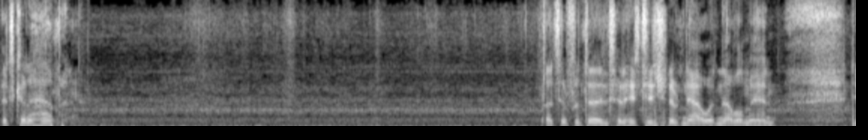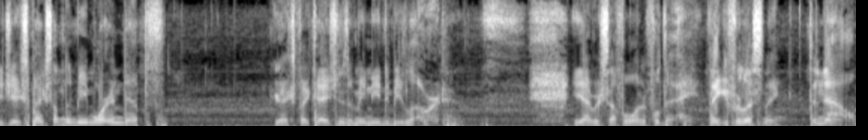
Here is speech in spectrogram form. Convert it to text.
It's going to happen. That's it for today's edition of Now with Neville Man. Did you expect something to be more in depth? Your expectations of me need to be lowered. You have yourself a wonderful day. Thank you for listening to Now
